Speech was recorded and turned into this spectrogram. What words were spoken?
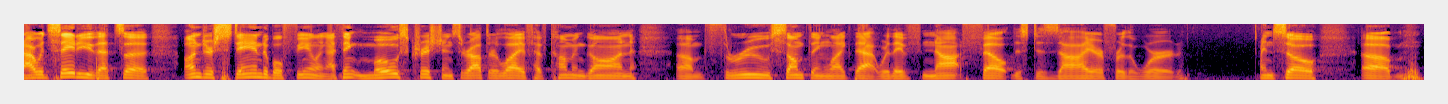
I would say to you that's a understandable feeling. I think most Christians throughout their life have come and gone um, through something like that, where they've not felt this desire for the Word. And so, um,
